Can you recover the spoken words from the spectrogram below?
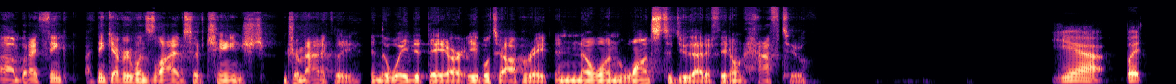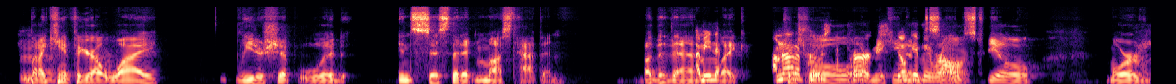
um, but I think I think everyone's lives have changed dramatically in the way that they are able to operate, and no one wants to do that if they don't have to. Yeah, but But I mm, can't figure out why leadership would insist that it must happen, other than I mean, like I'm not opposed to or making Don't get me wrong. themselves feel more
